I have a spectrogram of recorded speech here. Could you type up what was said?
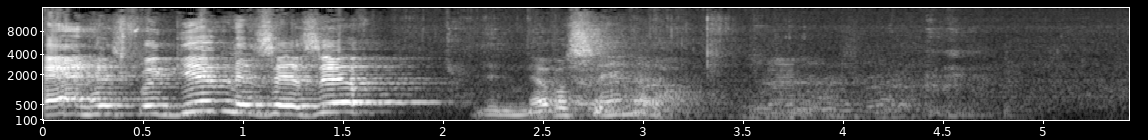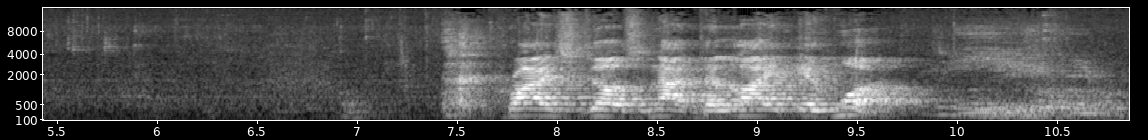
And his forgiveness as if you never sinned at all. Christ does not delight in what? Evil.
